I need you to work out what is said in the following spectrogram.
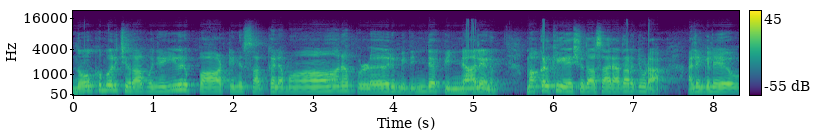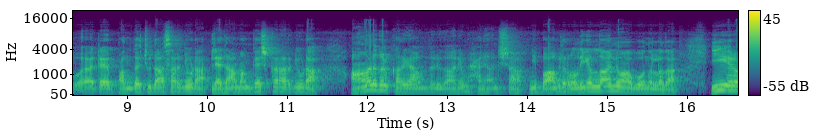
നോക്കുമ്പോൾ ഒരു ചിറാപ്പുഞ്ചി ഈ ഒരു പാട്ടിന് സകലമാന പിള്ളേരും ഇതിന്റെ പിന്നാലെയാണ്. മക്കൾക്ക് യേശുദാസ് ആരാധ അറിഞ്ഞൂടാ? അല്ലെങ്കിൽ മറ്റേ പങ്കജുദാസ് അറിഞ്ഞൂടാ? ലതാ മങ്കേഷ്കർ അറിഞ്ഞൂടാ? ആളുകൾക്കറിയാവുന്ന ഒരു കാര്യം ഹനാൻ ഷാ ഇനി ഭാവിയിൽ റളിയല്ലാനും ആവോ എന്നുള്ളതാണ്. ഈ ഒരു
